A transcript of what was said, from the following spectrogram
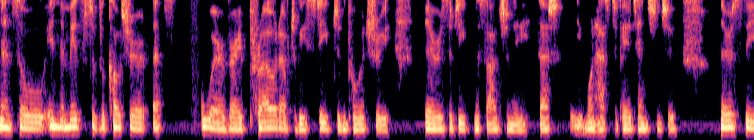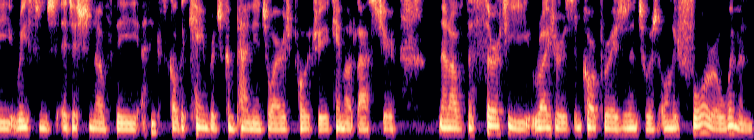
And so, in the midst of a culture that's we're very proud of to be steeped in poetry, there is a deep misogyny that one has to pay attention to. There's the recent edition of the, I think it's called the Cambridge Companion to Irish Poetry. It came out last year. And of the 30 writers incorporated into it, only four are women.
